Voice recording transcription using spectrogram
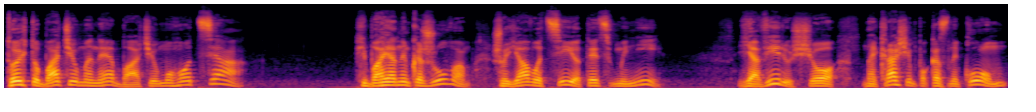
той, хто бачив мене, бачив мого Отця. Хіба я не кажу вам, що я в Отці, Отець в мені? Я вірю, що найкращим показником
